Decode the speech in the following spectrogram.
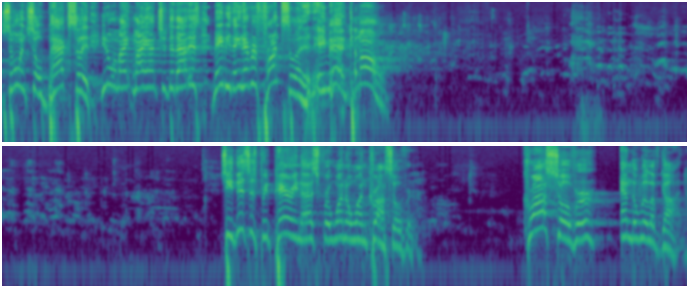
So and so backslid. You know what my, my answer to that is? Maybe they never frontslid. Amen. Come on. See, this is preparing us for 101 crossover. Crossover and the will of God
